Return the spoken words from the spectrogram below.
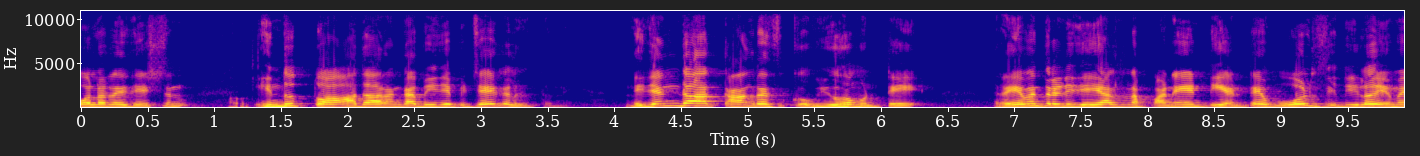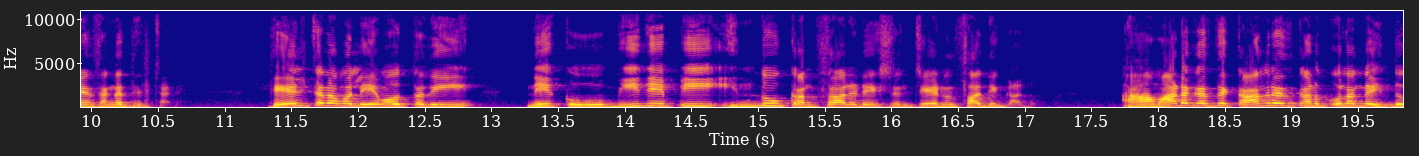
పోలరైజేషన్ హిందుత్వ ఆధారంగా బీజేపీ చేయగలుగుతుంది. నిజంగా కాంగ్రెస్కు వ్యూహం ఉంటే రేవంత్ రెడ్డి చేయాల్సిన పని ఏంటి అంటే ఓల్డ్ సిటీలో ఏమైనా సంగతి తేల్చాలి. తేల్చడం వల్ల ఏమవుతుంది? నీకు బీజేపీ హిందూ కన్సాలిడేషన్ చేయడం సాధ్యం కాదు. ఆ మాట కస్తే కాంగ్రెస్కి అనుకూలంగా హిందూ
